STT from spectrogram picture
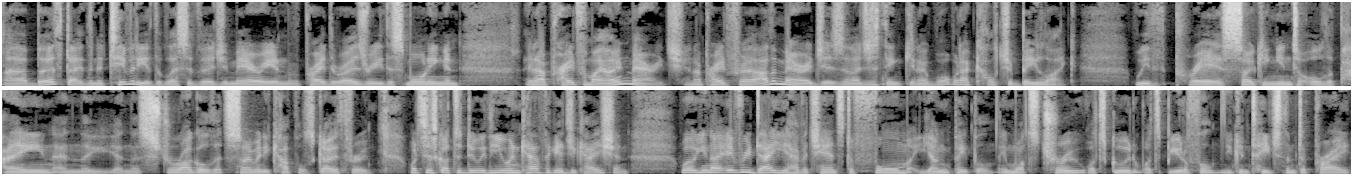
uh, birthday, the nativity of the Blessed Virgin Mary, and we prayed the Rosary this morning, and and I prayed for my own marriage, and I prayed for other marriages, and I just think, you know, what would our culture be like? With prayer soaking into all the pain and the and the struggle that so many couples go through. What's this got to do with you and Catholic education? Well, you know, every day you have a chance to form young people in what's true, what's good, what's beautiful. You can teach them to pray.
